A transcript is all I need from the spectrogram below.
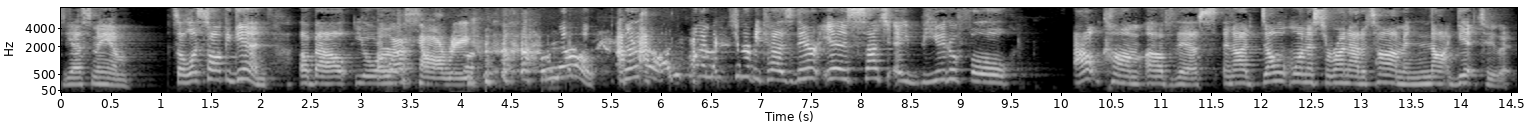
Yes, ma'am. So let's talk again about your. Oh, I'm sorry. oh, no. No, no, no. I just want to make sure because there is such a beautiful outcome of this, and I don't want us to run out of time and not get to it.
